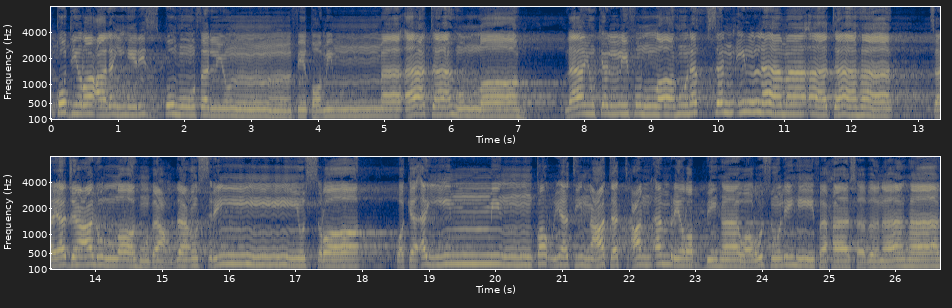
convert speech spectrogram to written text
قدر عليه رزقه فلينفق مما آتاه الله. لا يكلف الله نفسا إلا ما آتاها. سيجعل الله بعد عسر يسرا. وكأي من قرية عتت عن أمر ربها ورسله فحاسبناها.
